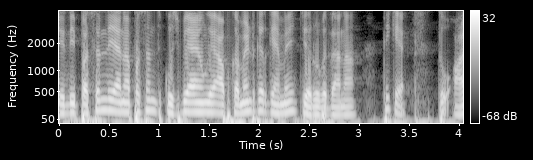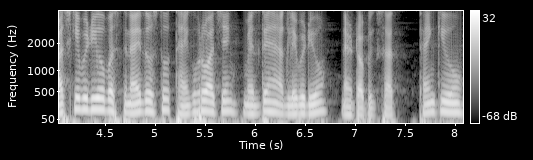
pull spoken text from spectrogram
यदि पसंद या ना पसंद कुछ भी आए होंगे, आप कमेंट करके हमें ज़रूर बताना। ठीक है? तो आज की वीडियो बस इतना ही दोस्तों। थैंक यू फॉर वॉचिंग मिलते हैं अगले वीडियो नए टॉपिक के साथ। थैंक यू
